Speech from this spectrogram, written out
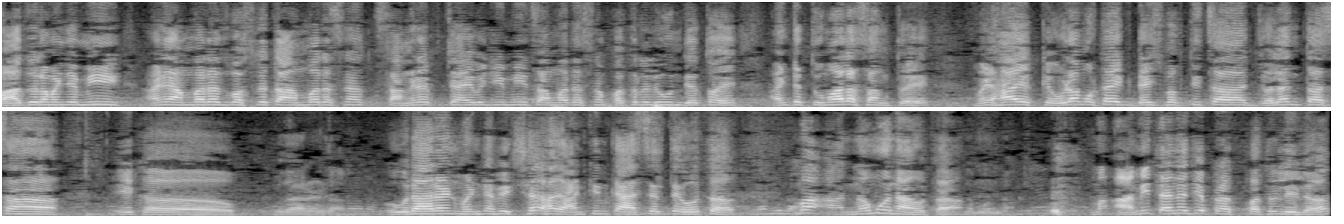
बाजूला म्हणजे मी आणि अंबादास बसलो तर अंबादासना सांगण्याच्या ऐवजी मीच अंबादासना पत्र लिहून देतोय आणि ते तुम्हाला सांगतोय. म्हणजे हा एक केवढा मोठा एक देशभक्तीचा ज्वलंत असा हा एक उदाहरण. उदाहरण. म्हणण्यापेक्षा आणखीन काय असेल ते होतं. मग नमुना होता. मग आम्ही त्यांना जे पत्र लिहिलं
